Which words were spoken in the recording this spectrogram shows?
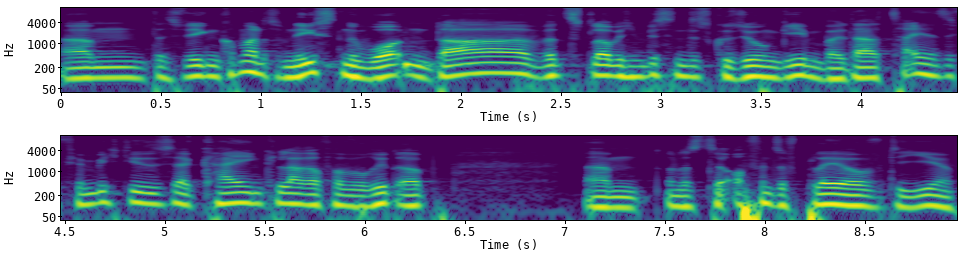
Ähm, deswegen kommen wir zum nächsten Award und da wird es, glaube ich, ein bisschen Diskussion geben, weil da zeichnet sich für mich dieses Jahr kein klarer Favorit ab. Ähm, und das ist der Offensive Player of the Year.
